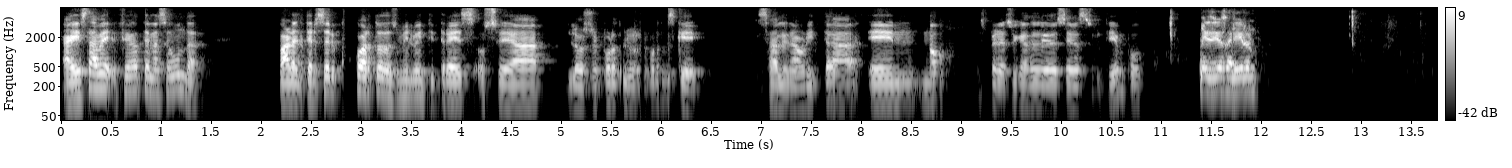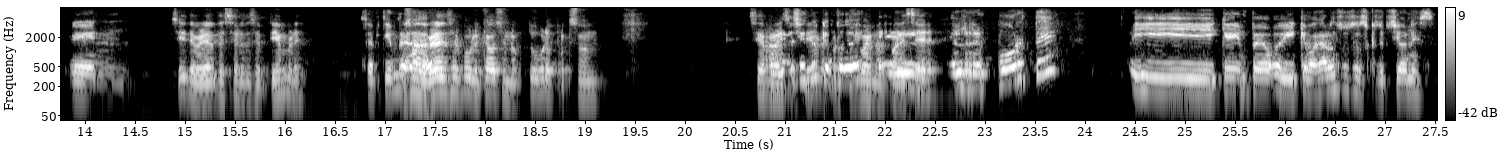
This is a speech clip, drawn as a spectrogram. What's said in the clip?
Ahí está, fíjate en la segunda. Para el tercer cuarto de 2023, o sea, los, repor- los reportes que salen ahorita en... No, espera, eso ya debe de ser hace un tiempo. Esos ya salieron. En Sí, deberían de ser de septiembre. septiembre. O sea, ah, deberían ser publicados en octubre porque son. Cierran pero en septiembre, que pero pues fue bueno, al el- parecer. el reporte y que, y que bajaron sus suscripciones.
